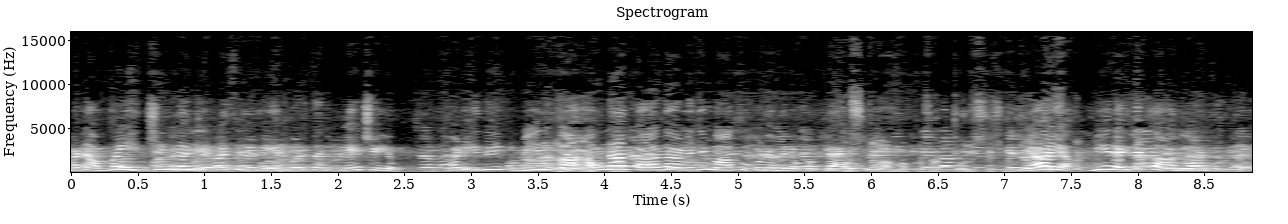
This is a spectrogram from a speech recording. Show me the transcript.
బట్ అమ్మాయి ఇచ్చింది అని చెప్పేసి మేము ఏది పడితే అది ప్లే చేయం. బట్ ఇది మీరు అవునా కాదా అనేది మాకు కూడా మీరు ఒక క్లారిటీ యా యా మీరైతే కాదు అంటున్నారు.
